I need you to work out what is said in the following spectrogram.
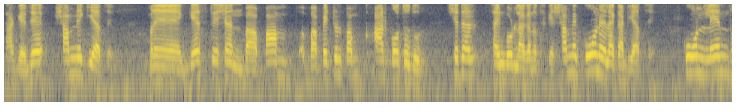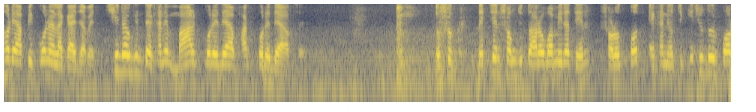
থাকে যে, সামনে কি আছে? মানে গ্যাস স্টেশন বা পাম্প বা পেট্রোল পাম্প আর কত দূর? সেটার সাইনবোর্ড লাগানো থাকে। সামনে কোন এলাকাটি আছে? কোন লেন ধরে আপনি কোন এলাকায় যাবেন? সেটাও কিন্তু এখানে মার্ক করে দেয়া, ভাগ করে দেয়া আছে। দর্শক, দেখছেন সংযুক্ত আরব আমিরাতের সড়ক পথ এখানে হচ্ছে কিছু দূর পর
